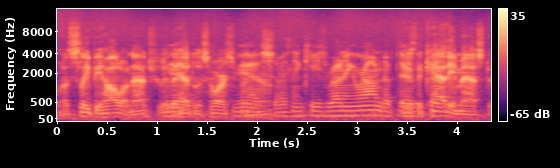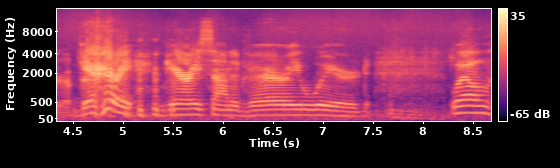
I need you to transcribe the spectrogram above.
well, Sleepy Hollow, naturally, the headless horseman. Yes, yeah. so I think he's running around up there. He's the caddy master up there. Gary, Gary sounded very weird. Well,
